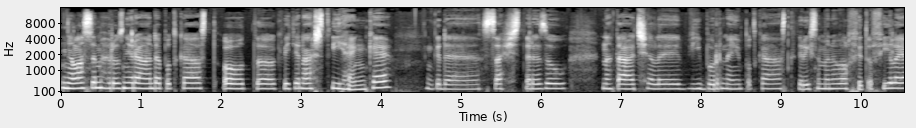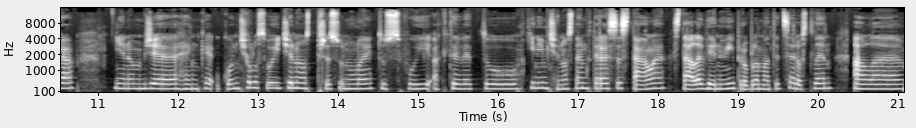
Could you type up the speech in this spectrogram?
Měla jsem hrozně ráda podcast od eh, květinářství Henke, kde Saš s Terezou natáčeli výborný podcast, který se jmenoval Fitofilia jenomže Henke ukončilo svoji činnost, přesunuli tu svoji aktivitu k jiným činnostem, které se stále, stále věnují problematice rostlin, ale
